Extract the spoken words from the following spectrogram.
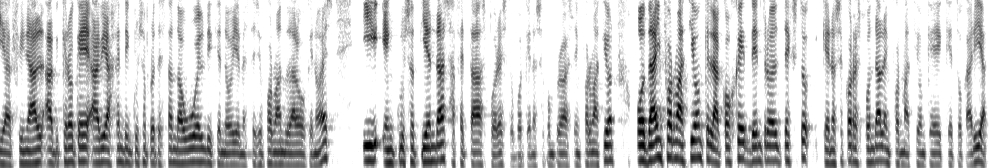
Y al final creo que había gente incluso protestando a Google diciendo, oye, me estáis informando de algo que no es. Y incluso tiendas afectadas por esto, porque no se comprueba esta información. O da información que la coge dentro del texto que no se corresponde a la información que, tocaría.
